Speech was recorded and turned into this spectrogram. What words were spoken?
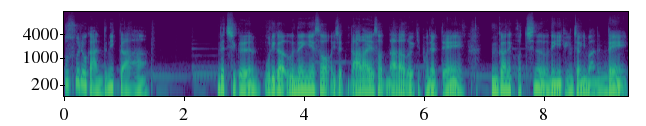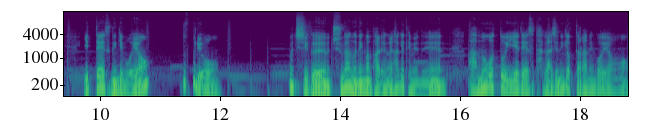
수수료가 안 드니까. 근데 지금 우리가 은행에서 이제 나라에서 나라로 이렇게 보낼 때 중간에 거치는 은행이 굉장히 많은데 이때 드는 게 뭐예요? 수수료. 그럼 지금 중앙은행만 발행을 하게 되면은 아무것도 이에 대해서 달라지는 게 없다라는 거예요.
